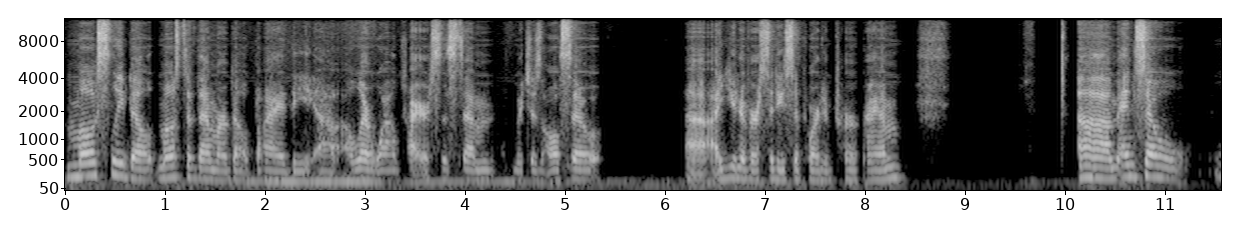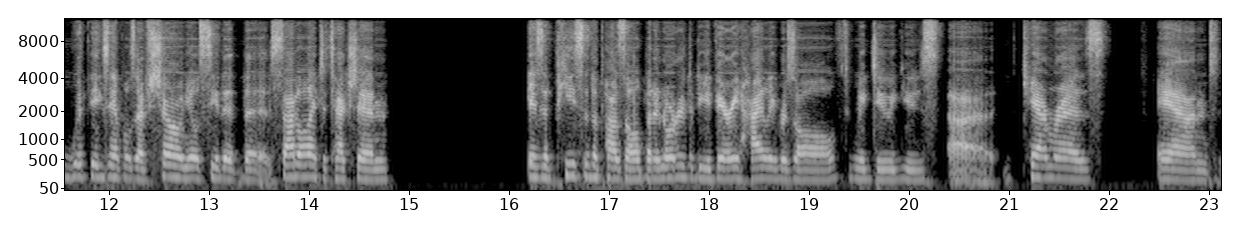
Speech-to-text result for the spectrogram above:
mostly built, most of them are built by the uh, Alert Wildfire System, which is also uh, a university-supported program. Um, and so with the examples I've shown, you'll see that the satellite detection is a piece of the puzzle, but in order to be very highly resolved, we do use uh, cameras and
